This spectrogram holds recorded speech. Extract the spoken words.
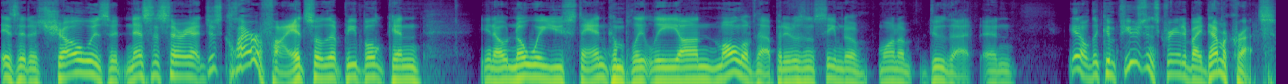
Is it a show? Is it necessary? Just clarify it so that people can, you know, know where you stand completely on all of that. But it doesn't seem to want to do that, and you know, the confusion is created by Democrats.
